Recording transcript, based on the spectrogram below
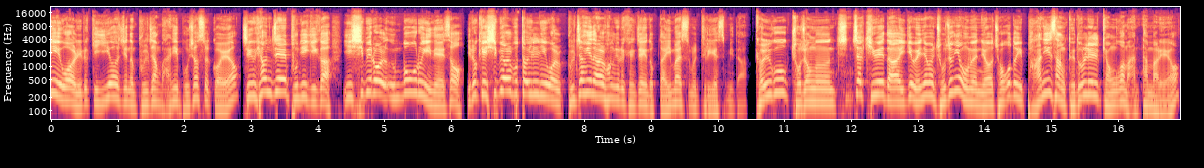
2월 이렇게 이어지는 불장 많이 보셨을 거예요. 지금 현재 분위기가 이 11월 음봉으로 인해서 이렇게 12월부터 1, 2월 불장이 나올 확률이 굉장히 높다. 이 말씀을 드리겠습니다. 결국 조정은 진짜 기회다. 이게 왜냐면 조정이 오면요. 적어도 이 반 이상 되돌릴 경우가 많단 말이에요.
